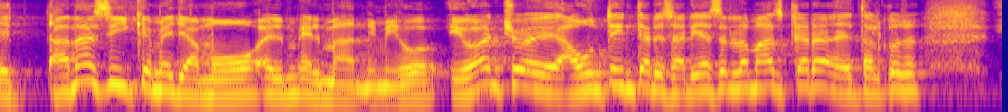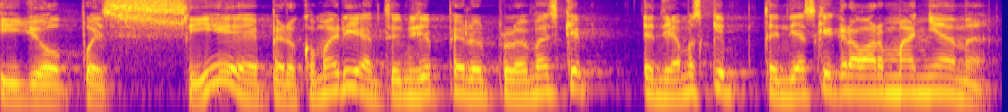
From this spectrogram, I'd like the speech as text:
Eh, tan así que me llamó el, el man y me dijo, Ivancho, eh, ¿aún te interesaría hacer la máscara de tal cosa? Y yo, pues sí, eh, pero ¿cómo haría? Entonces me dice, pero el problema es que tendríamos que, tendrías que grabar mañana.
